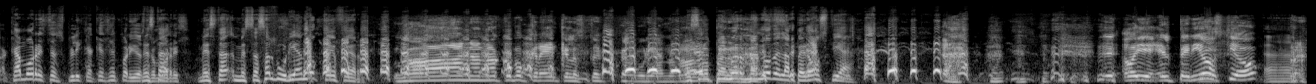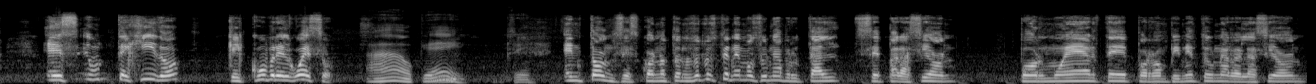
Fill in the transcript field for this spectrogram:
Acá Morris te explica qué es el ¿Me, periódico, está- Morris. me está- ¿Me estás albureando qué, Fer? No, no, no. ¿Cómo creen que lo estoy carbureando? No, es no, el primo para hermano de la perostia. Oye, el periósteo Ajá. es un tejido que cubre el hueso. Ah, ok. Sí. Entonces, cuando nosotros tenemos una brutal separación por muerte, por rompimiento de una relación,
